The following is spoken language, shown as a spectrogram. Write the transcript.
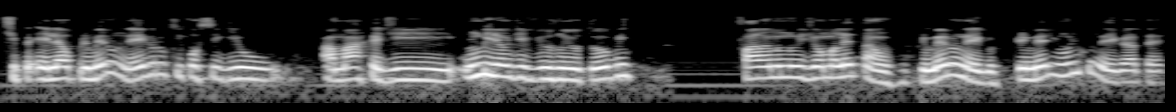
tipo, ele é o primeiro negro que conseguiu a marca de um milhão de views no YouTube falando no idioma letão. O primeiro negro, primeiro e único negro até.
